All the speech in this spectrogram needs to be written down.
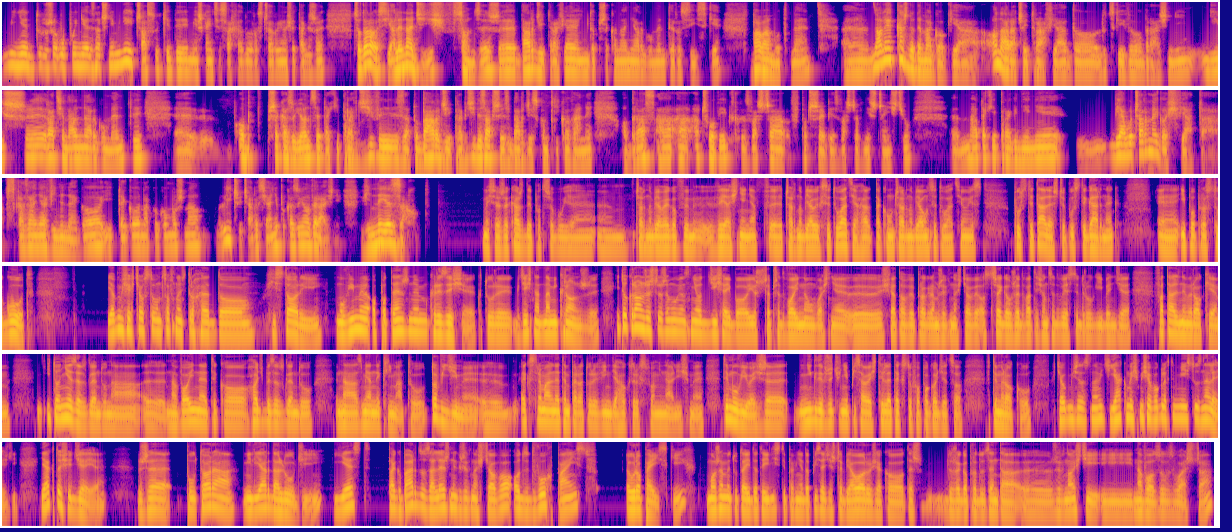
Minie dużo, upłynie znacznie mniej czasu, kiedy mieszkańcy Sahelu rozczarują się także co do Rosji, ale na dziś sądzę, że bardziej trafiają im do przekonania argumenty rosyjskie, bałamutne, e, no ale jak każda demagogia, ona raczej trafia do ludzkiej wyobraźni niż racjonalne argumenty. E, przekazujące taki prawdziwy, za to bardziej, prawdziwy zawsze jest bardziej skomplikowany obraz, a, a, a człowiek, zwłaszcza w potrzebie, zwłaszcza w nieszczęściu, ma takie pragnienie biało-czarnego świata, wskazania winnego i tego, na kogo można liczyć, a Rosjanie pokazują wyraźnie. Winny jest Zachód. Myślę, że każdy potrzebuje czarno-białego wyjaśnienia w e, czarno-białych sytuacjach, a taką czarno-białą sytuacją jest pusty talerz czy pusty garnek e, i po prostu głód. Ja bym się chciał z Tobą cofnąć trochę do historii mówimy o potężnym kryzysie, który gdzieś nad nami krąży. I to krąży, szczerze mówiąc, nie od dzisiaj, bo jeszcze przed wojną właśnie y, Światowy Program Żywnościowy ostrzegał, że 2022 będzie fatalnym rokiem. I to nie ze względu na, y, na wojnę, tylko choćby ze względu na zmiany klimatu. To widzimy. Y, ekstremalne temperatury w Indiach, o których wspominaliśmy. Ty mówiłeś, że nigdy w życiu nie pisałeś tyle tekstów o pogodzie, co w tym roku. Chciałbym się zastanowić, jak myśmy się w ogóle w tym miejscu znaleźli. Jak to się dzieje, że półtora miliarda ludzi jest tak bardzo zależnych żywnościowo od dwóch państw europejskich, Możemy tutaj do tej listy pewnie dopisać jeszcze Białoruś jako też dużego producenta y, żywności i nawozów zwłaszcza.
